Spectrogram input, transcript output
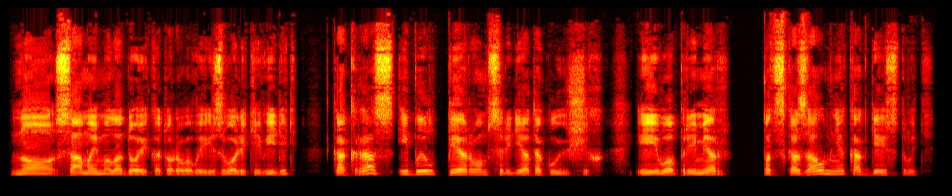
но самый молодой, которого вы изволите видеть, как раз и был первым среди атакующих, и его пример подсказал мне, как действовать.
